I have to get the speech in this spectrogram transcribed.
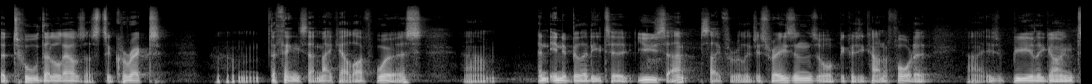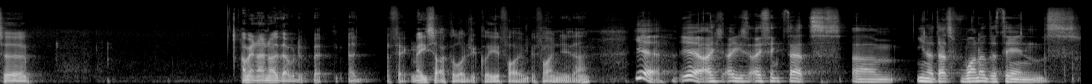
a tool that allows us to correct um, the things that make our life worse, um, an inability to use that, say for religious reasons or because you can't afford it, uh, is really going to. I mean, I know that would affect me psychologically if I if I knew that. Yeah, yeah, I, I, I think that's um, you know that's one of the things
